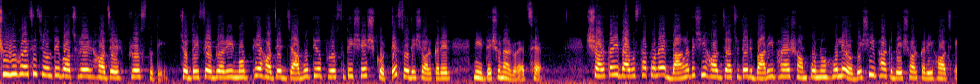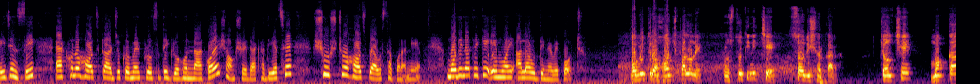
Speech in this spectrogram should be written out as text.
শুরু হয়েছে চলতি বছরের হজের প্রস্তুতি। চোদ্দই ফেব্রুয়ারির মধ্যে হজের যাবতীয় প্রস্তুতি শেষ করতে সৌদি সরকারের নির্দেশনা রয়েছে। সরকারি ব্যবস্থাপনায় বাংলাদেশি হজ যাত্রীদের বাড়ি ভাড়া সম্পন্ন হলেও বেশিরভাগ বেসরকারি হজ এজেন্সি এখনও হজ কার্যক্রমের প্রস্তুতি গ্রহণ না করে সংশয় দেখা দিয়েছে সুষ্ঠু হজ ব্যবস্থাপনা নিয়ে। মদিনা থেকে এম ওয়াই আলাউদ্দিনের রিপোর্ট। পবিত্র হজ পালনে প্রস্তুতি নিচ্ছে সৌদি সরকার। চলছে মক্কা,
